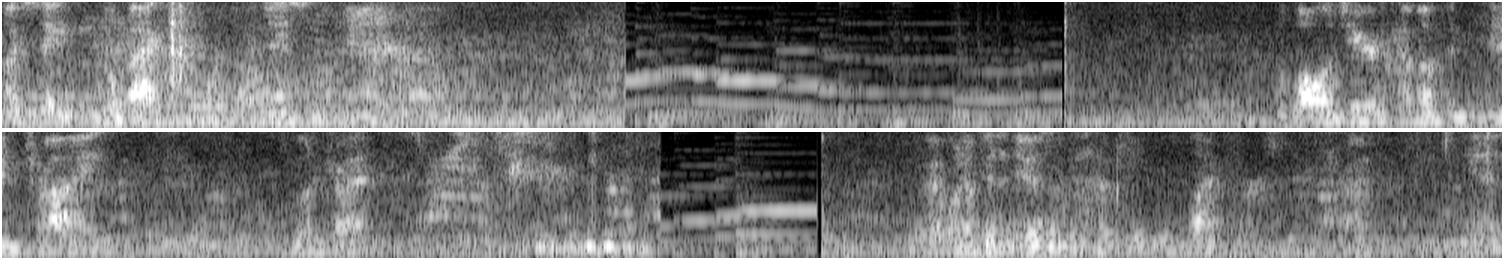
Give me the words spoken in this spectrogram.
Like I say, you can go back and forth on this and, and uh, a volunteer to come up and, and try. You want to try it? All right, what I'm gonna do is I'm gonna hook you with black first, all right? And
